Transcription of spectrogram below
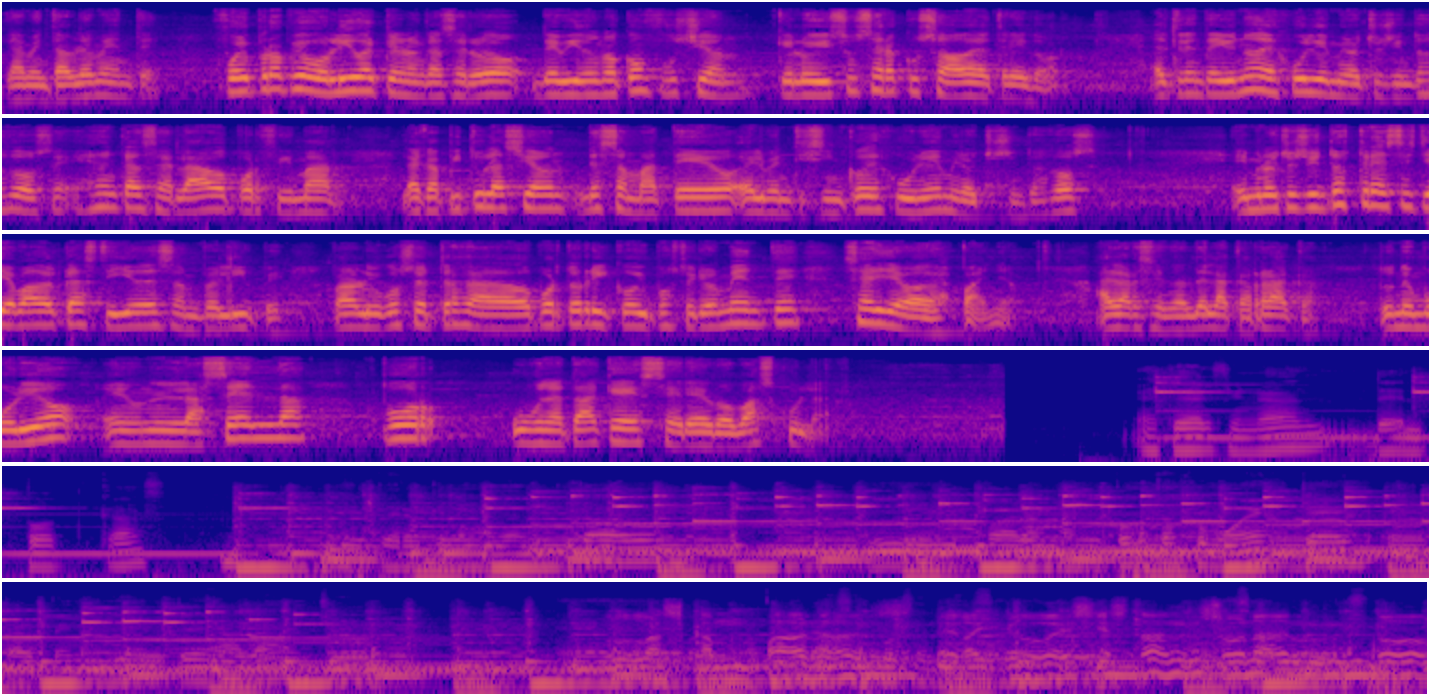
Lamentablemente, fue el propio Bolívar quien lo encarceló debido a una confusión que lo hizo ser acusado de traidor el 31 de julio de 1812 es encarcelado por firmar la capitulación de San Mateo el 25 de julio de 1812. En 1813 es llevado al castillo de San Felipe para luego ser trasladado a Puerto Rico y posteriormente ser llevado a España, al arsenal de la Carraca, donde murió en la celda por un ataque cerebrovascular. Este es el final del podcast. Espero que les haya gustado. Y para más podcasts como este, Las campanas de la iglesia están sonando,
